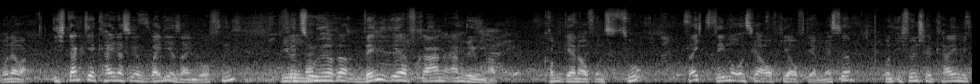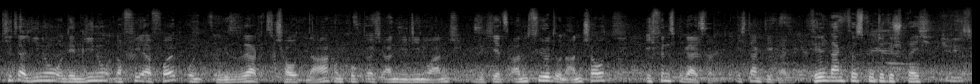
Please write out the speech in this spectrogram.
Wunderbar. Ich danke dir, Kai, dass wir bei dir sein durften. Liebe Vielen Zuhörer, Dank. wenn ihr Fragen, Anregungen habt, kommt gerne auf uns zu. Vielleicht sehen wir uns ja auch hier auf der Messe. Und ich wünsche Kai mit Kita Lino und dem Lino noch viel Erfolg. Und wie gesagt, schaut nach und guckt euch an, wie Lino an, sich jetzt anfühlt und anschaut. Ich finde es begeisternd. Ich danke dir, Kai. Vielen Dank fürs gute Gespräch. Tschüss.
